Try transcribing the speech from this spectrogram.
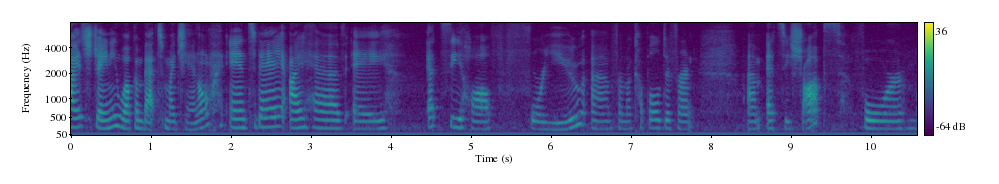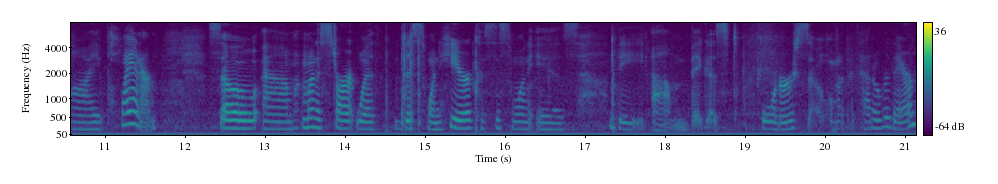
Hi, it's Jannie. Welcome back to my channel. And today I have a Etsy haul for you um, from a couple different um, Etsy shops for my planner. So um, I'm going to start with this one here because this one is the um, biggest order. So I'm going to put that over there.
